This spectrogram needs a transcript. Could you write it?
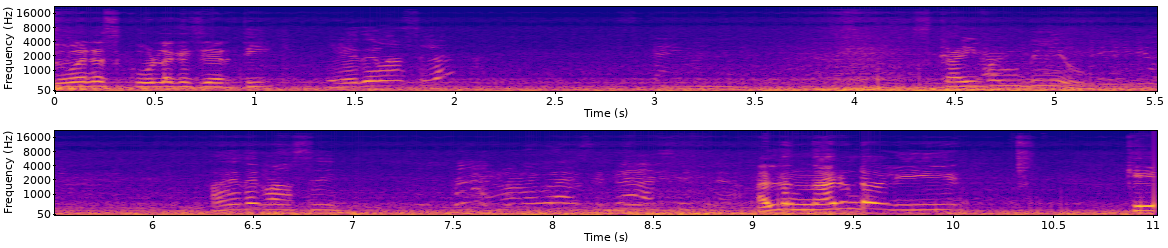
ദുവനെ സ്കൂളിലൊക്കെ ചേർത്തി. ഏത് ക്ലാസ്സിലാ സ്കൈ വൺ ബി ക്ലാസ് അല്ല എന്നാലും ഉണ്ടാവില്ല. ഈ കെ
